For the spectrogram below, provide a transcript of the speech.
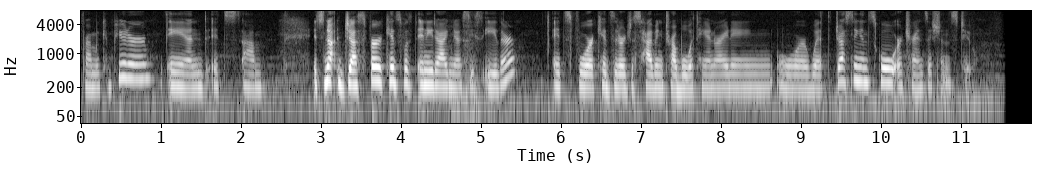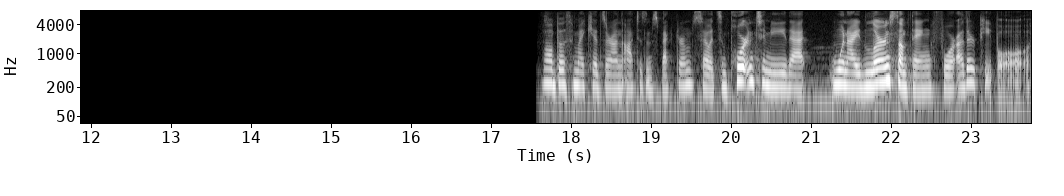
from a computer and it's um, it's not just for kids with any diagnoses either. It's for kids that are just having trouble with handwriting or with dressing in school or transitions too. Well, both of my kids are on the autism spectrum, so it's important to me that when I learn something for other people,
